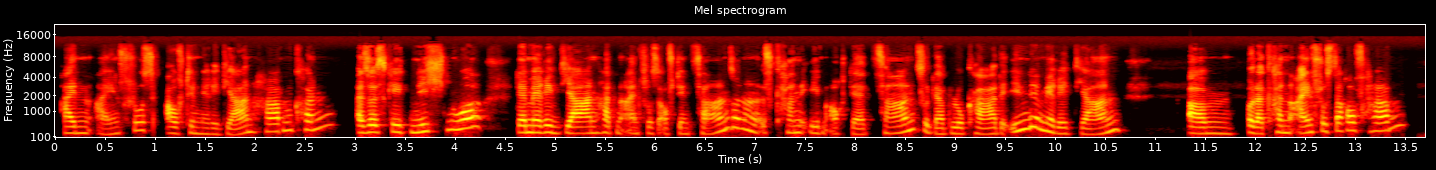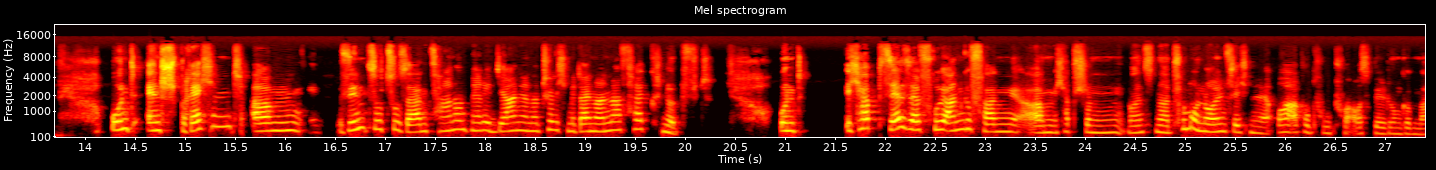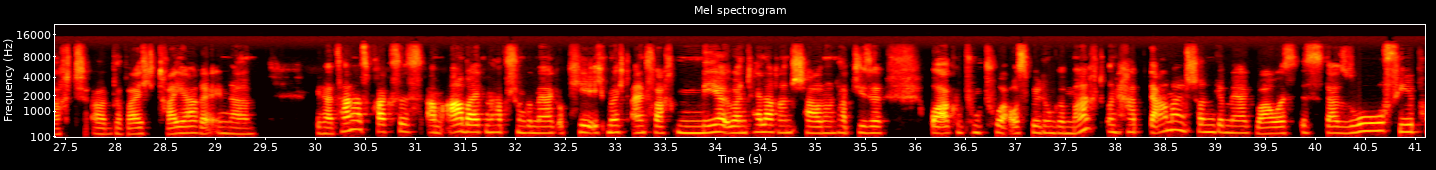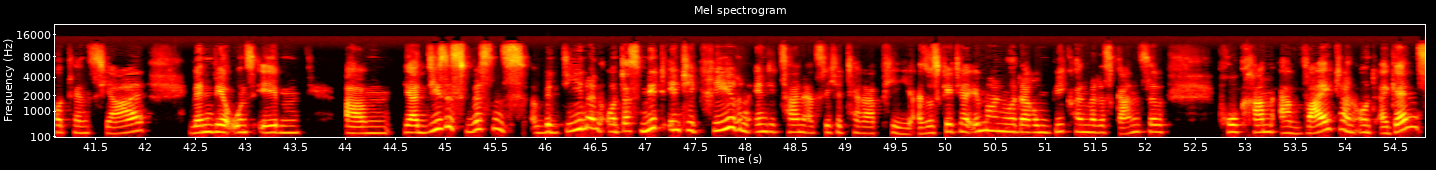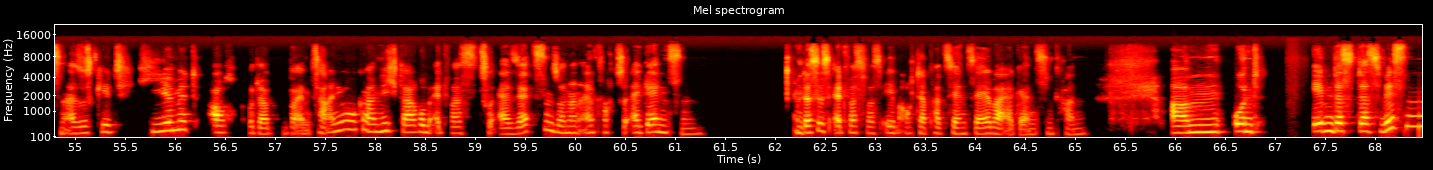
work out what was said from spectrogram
einen Einfluss auf den Meridian haben können. Also es geht nicht nur, der Meridian hat einen Einfluss auf den Zahn, sondern es kann eben auch der Zahn zu der Blockade in dem Meridian ähm, oder kann Einfluss darauf haben. Und entsprechend ähm, sind sozusagen Zahn und Meridian ja natürlich miteinander verknüpft. Und ich habe sehr, sehr früh angefangen. Ähm, ich habe schon 1995 eine Ohrakupunkturausbildung gemacht. Äh, da war ich drei Jahre in der, in der Zahnarztpraxis am Arbeiten, habe schon gemerkt, okay, ich möchte einfach mehr über den Tellerrand schauen und habe diese Ohrakupunkturausbildung gemacht und habe damals schon gemerkt, wow, es ist da so viel Potenzial, wenn wir uns eben ähm, ja, dieses Wissens bedienen und das mit integrieren in die zahnärztliche Therapie. Also es geht ja immer nur darum, wie können wir das ganze Programm erweitern und ergänzen. Also es geht hiermit auch oder beim Zahnyoga nicht darum, etwas zu ersetzen, sondern einfach zu ergänzen. Und das ist etwas, was eben auch der Patient selber ergänzen kann. Ähm, und eben das, das Wissen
